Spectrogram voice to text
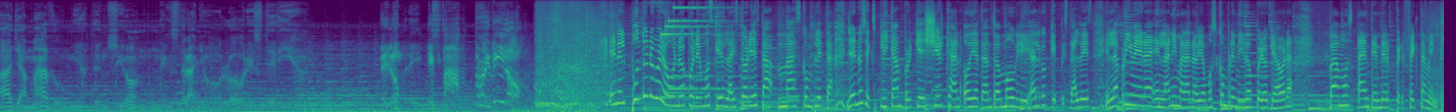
Ha llamado mi atención un extraño olor este día. El hombre está prohibido. En el punto número uno ponemos que la historia está más completa. Ya nos explican por qué Shere Khan odia tanto a Mowgli, algo que pues tal vez en la primera, en la animada no habíamos comprendido, pero que ahora vamos a entender perfectamente.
